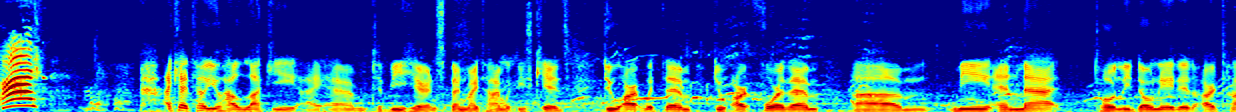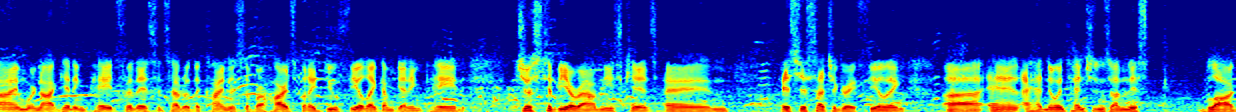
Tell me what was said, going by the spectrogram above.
Hi. I can't tell you how lucky I am to be here and spend my time with these kids, do art with them, do art for them. Um, me and Matt totally donated our time. We're not getting paid for this. It's out of the kindness of our hearts, but I do feel like I'm getting paid just to be around these kids. And it's just such a great feeling. Uh, and I had no intentions on this blog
